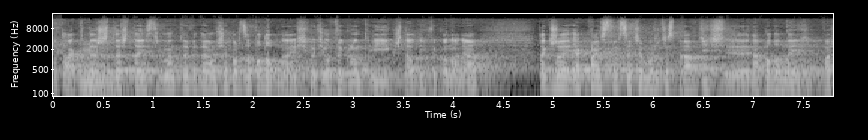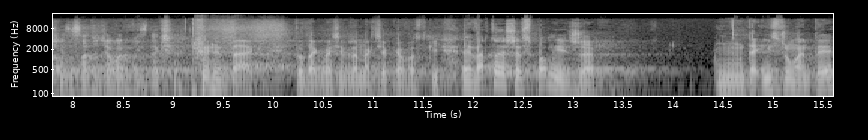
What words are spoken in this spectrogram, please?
No tak, też, też te instrumenty wydają się bardzo podobne, jeśli chodzi o wygląd i kształt ich wykonania. Także jak Państwo chcecie, możecie sprawdzić, na podobnej właśnie zasadzie działa gwizdek. tak, to tak właśnie w ramach ciekawostki. Warto jeszcze wspomnieć, że mm, te instrumenty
